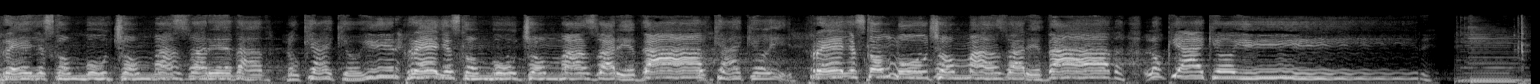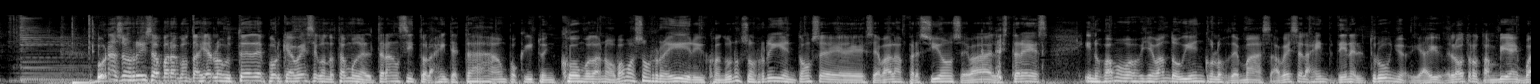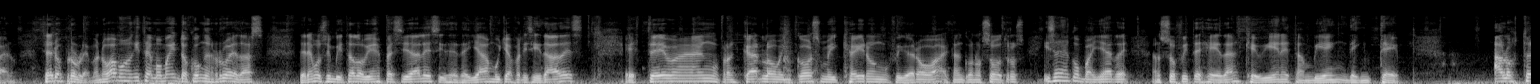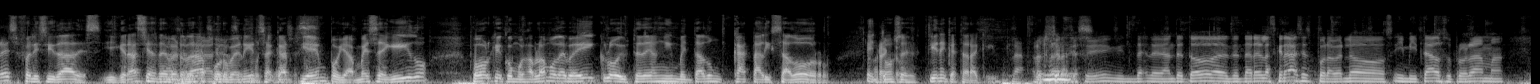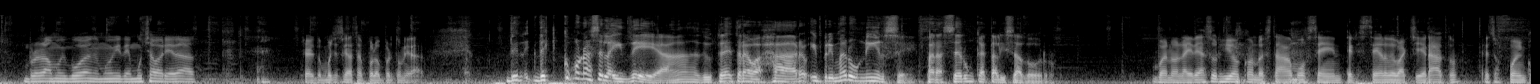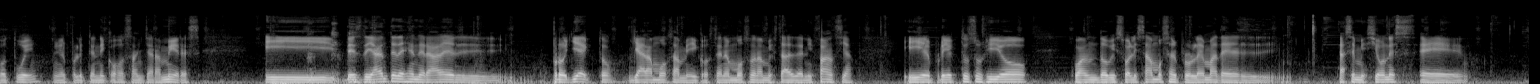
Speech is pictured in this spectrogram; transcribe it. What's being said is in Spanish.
Reyes con mucho más variedad, lo que hay que oír. Reyes con mucho más variedad, lo que hay que oír. Reyes con mucho más variedad, lo que hay que oír. Una sonrisa para contagiarlos ustedes porque a veces cuando estamos en el tránsito la gente está un poquito incómoda. No, vamos a sonreír y cuando uno sonríe entonces se va la presión, se va el estrés y nos vamos llevando bien con los demás. A veces la gente tiene el truño y ahí el otro también. Bueno, serios problemas. Nos vamos en este momento con Ruedas. Tenemos invitados bien especiales y desde ya muchas felicidades. Esteban, Francarlo Bencosme y Keiron Figueroa están con nosotros y se van a acompañar de Ansofi Tejeda que viene también de INTE. A los tres, felicidades y gracias de verdad por venir, sacar tiempo, ya me he seguido, porque como hablamos de vehículos y ustedes han inventado un catalizador, entonces tienen que estar aquí. Claro, claro sí. de, de, ante todo, de, darle las gracias por haberlos invitado a su programa, un programa muy bueno, muy de mucha variedad. Cierto, muchas gracias por la oportunidad. De, de, cómo nace la idea de ustedes trabajar y primero unirse para hacer un catalizador? Bueno, la idea surgió cuando estábamos en tercero de bachillerato. Eso fue en Cotuí, en el Politécnico José Sánchez Ramírez. Y desde antes de generar el proyecto, ya éramos amigos. Tenemos una amistad desde la infancia. Y el proyecto surgió cuando visualizamos el problema de las emisiones eh,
